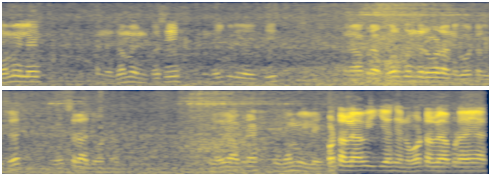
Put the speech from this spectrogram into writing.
જમી લઈ અને જમીન પછી નીકળી અહીંથી અને આપણે પોરબંદરવાળાની હોટલ છે, વસરાજ હોટલ. હવે આપણે જમી લઈએ. હોટલે આવી ગયા છે ને હોટલે આપણે અહીંયા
